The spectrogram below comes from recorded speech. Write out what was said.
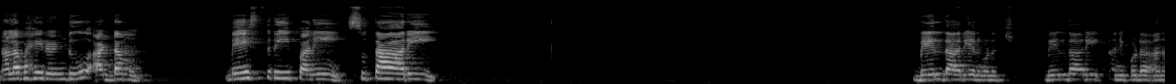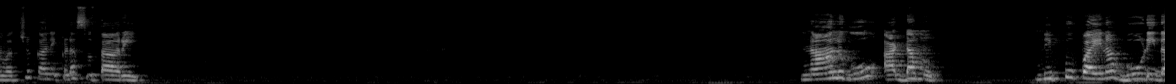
నలభై రెండు అడ్డము. మేస్త్రీ పని సుతారి. బేల్దారి అని కూడా బేల్దారి అని కూడా అనవచ్చు కానీ ఇక్కడ సుతారి. నాలుగు అడ్డము. నిప్పు పైన బూడిద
